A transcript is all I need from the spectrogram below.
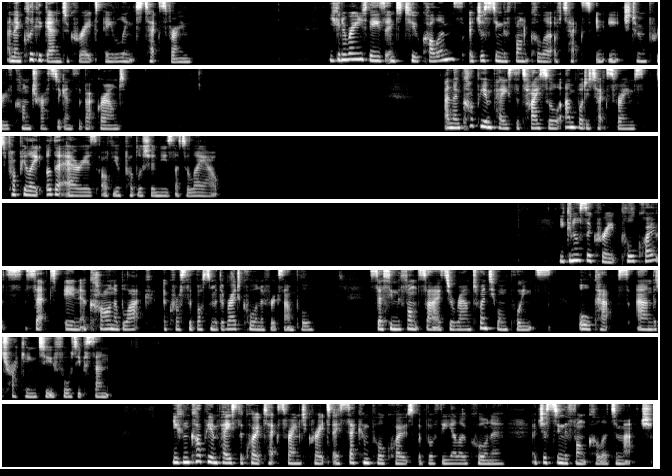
And then click again to create a linked text frame. You can arrange these into two columns, adjusting the font colour of text in each to improve contrast against the background. And then copy and paste the title and body text frames to populate other areas of your publisher newsletter layout. You can also create pull quotes set in a Okana black across the bottom of the red corner, for example, setting the font size to around 21 points, all caps, and the tracking to 40%. You can copy and paste the quote text frame to create a second pull quote above the yellow corner, adjusting the font colour to match.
